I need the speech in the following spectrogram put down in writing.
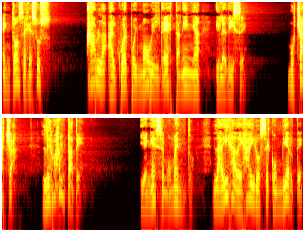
Entonces Jesús habla al cuerpo inmóvil de esta niña y le dice, Muchacha, levántate. Y en ese momento, la hija de Jairo se convierte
